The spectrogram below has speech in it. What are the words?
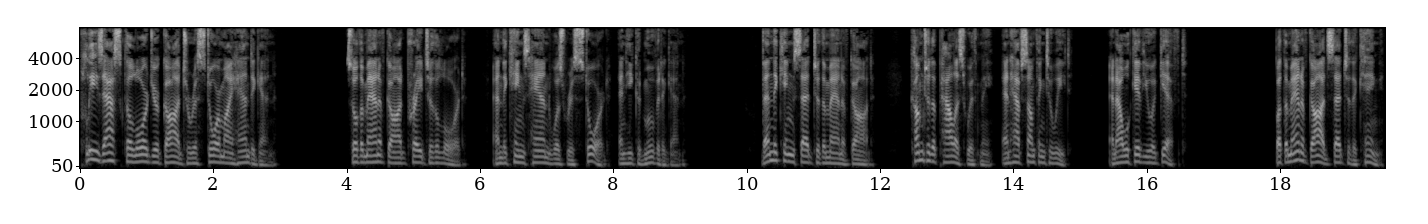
Please ask the Lord your God to restore my hand again. So the man of God prayed to the Lord, and the king's hand was restored, and he could move it again. Then the king said to the man of God, Come to the palace with me, and have something to eat and I will give you a gift. But the man of God said to the king,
